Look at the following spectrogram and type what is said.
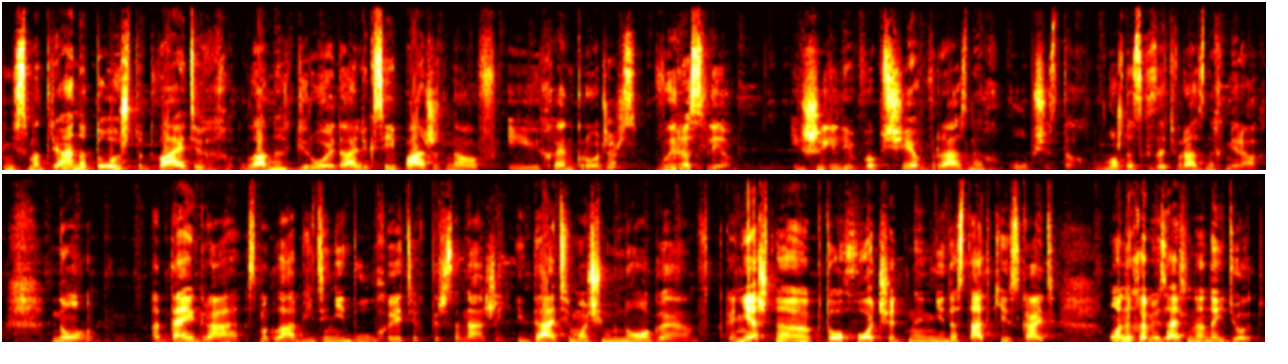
несмотря на то, что два этих главных героя, да, Алексей Пажетнов и Хэнк Роджерс, выросли и жили вообще в разных обществах, можно сказать, в разных мирах. Но одна игра смогла объединить двух этих персонажей и дать им очень многое. Конечно, кто хочет недостатки искать, он их обязательно найдет.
